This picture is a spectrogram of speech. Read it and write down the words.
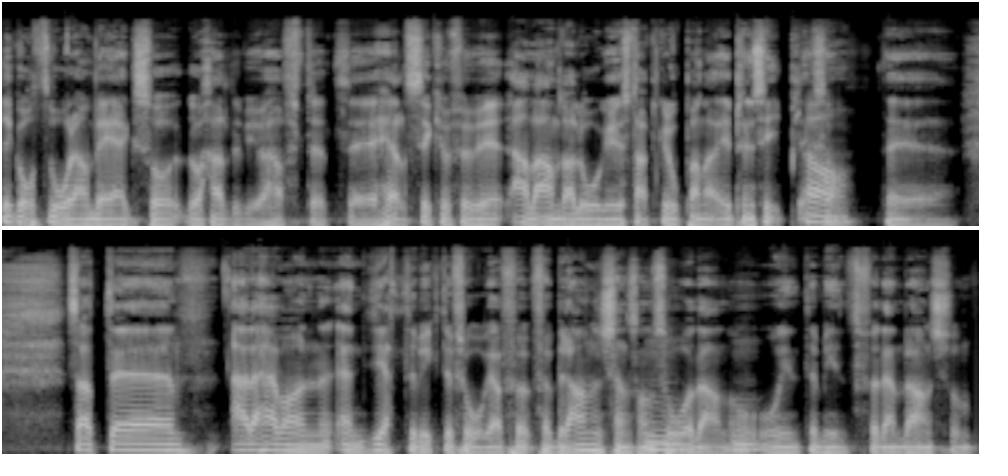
det gått våran väg så då hade vi ju haft ett eh, helsike för vi, alla andra låg i startgroparna i princip. Liksom. Ja. Det, så att eh, ja, det här var en, en jätteviktig fråga för, för branschen som sådan och, och inte minst för den bransch som,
